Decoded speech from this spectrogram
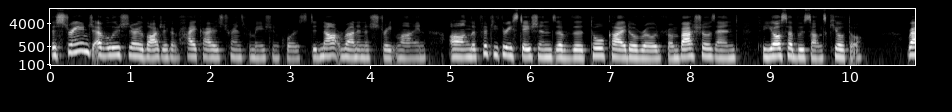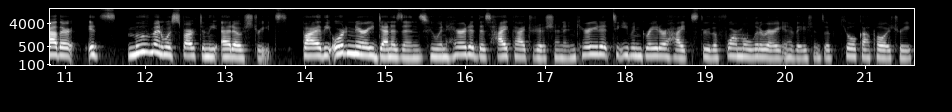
The strange evolutionary logic of Haikai's transformation course did not run in a straight line along the 53 stations of the Tokaido Road from Basho's end to Yosa Buson's Kyoto. Rather, its movement was sparked in the Edo streets, by the ordinary denizens who inherited this haikai tradition and carried it to even greater heights through the formal literary innovations of kyoka poetry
